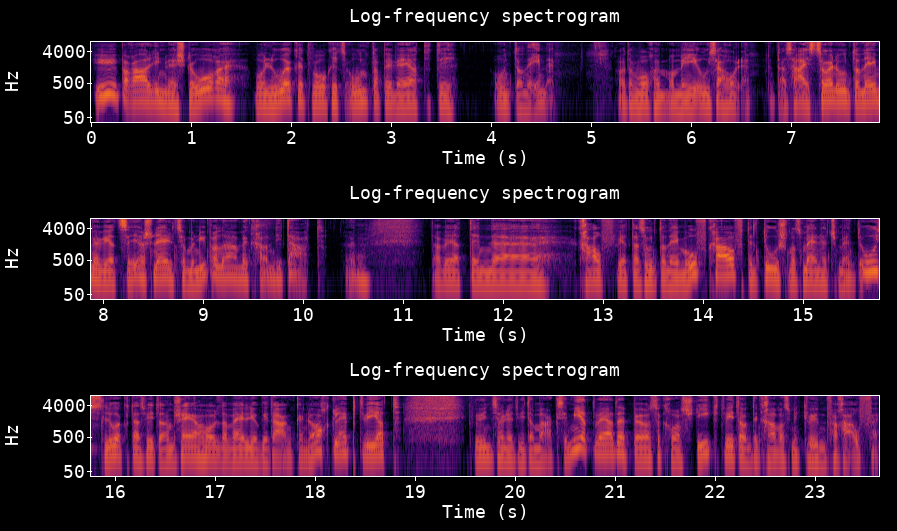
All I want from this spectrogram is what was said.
überall Investoren, die schauen, wo gibt es unterbewertete Unternehmen oder wo können wir mehr rausholen. Das heißt, so ein Unternehmen wird sehr schnell zu einem Übernahmekandidat. Mhm. Da wird dann äh, Kauf wird das Unternehmen aufgekauft, dann tauscht man das Management aus, schaut, dass wieder am Shareholder Value Gedanke nachgelebt wird. Gewinn sollen wieder maximiert werden, der Börsenkurs steigt wieder und dann kann man es mit Gewinn verkaufen.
